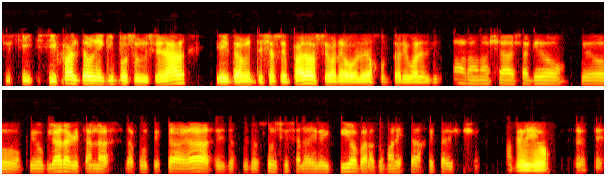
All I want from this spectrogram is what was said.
si, si falta un equipo solucionar, directamente ya se para o se van a volver a juntar igual el día? No, no, no, ya, ya quedó, quedó, quedó clara que están las, las potestades dadas de, de los socios a la directiva para tomar esta, esta decisión. No te digo. Este,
